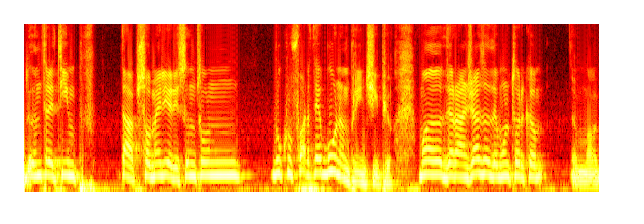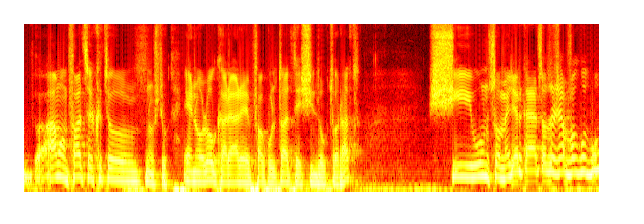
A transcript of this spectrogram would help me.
între timp, da, somelierii sunt un lucru foarte bun în principiu. Mă deranjează de multe ori că mă, am în față câte o, nu știu, enolog care are facultate și doctorat și un somelier care totuși a făcut, bă,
